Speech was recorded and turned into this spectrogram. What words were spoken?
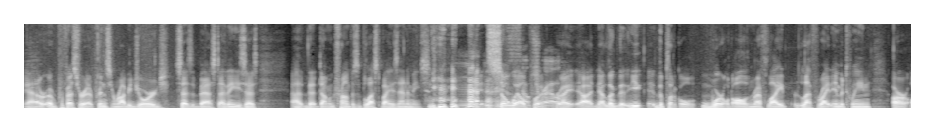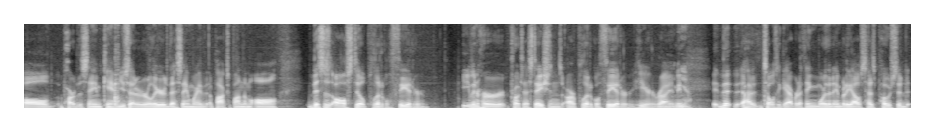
Yeah, a a professor at Princeton, Robbie George, says it best. I think he says uh, that Donald Trump is blessed by his enemies. So well So put, true. right? Uh, now, look, the, you, the political world, all of them, left, right, left, right, in between, are all part of the same camp. You said it earlier, the same way, a pox upon them all. This is all still political theater. Even her protestations are political theater here, right? I mean, Yeah. the- uh, Tulsi Gabbard, I think more than anybody else, has posted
